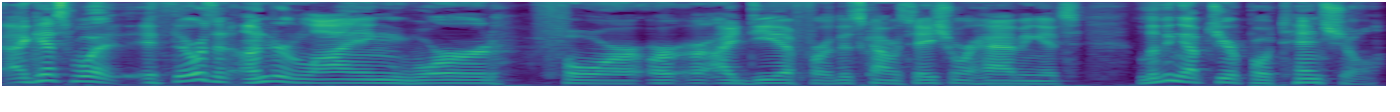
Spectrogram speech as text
I guess what if there was an underlying word for or, or, idea for this conversation we're having, it's living up to your potential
